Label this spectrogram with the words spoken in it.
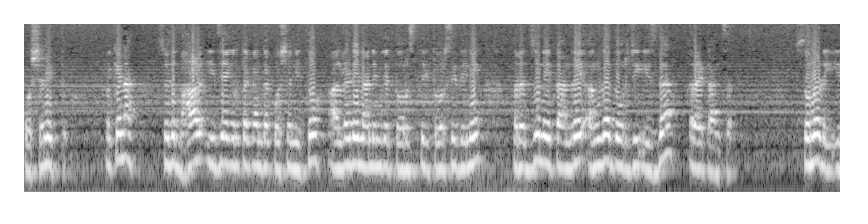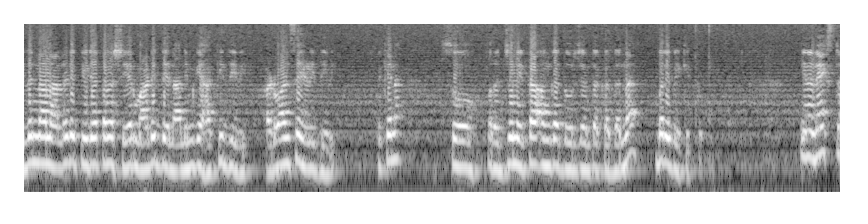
ಕ್ವಶನ್ ಇತ್ತು. ಓಕೆನಾ ಸೊ ಇದು ಬಹಳ ಈಸಿ ಆಗಿರ್ತಕ್ಕಂಥ ಕ್ವಶನ್ ಇತ್ತು. ಆಲ್ರೆಡಿ ನಾನು ನಿಮಗೆ ತೋರಿಸ್ತಿ ತೋರಿಸಿದ್ದೀನಿ ರಜ್ಜು ನೇತಾ ಅಂದ್ರೆ ಅಂಗ ದೋರ್ಜಿ is the right answer so ನೋಡಿ, ಇದನ್ನ ನಾನು ಆಲ್ರೆಡಿ ಪಿ ಡಿ ಎಫ್ ಅನ್ನು ಶೇರ್ ಮಾಡಿದ್ದೆ. ನಾನು ನಿಮಗೆ ಹಾಕಿದ್ದೀವಿ. ಅಡ್ವಾನ್ಸೇ ಹೇಳಿದ್ದೀವಿ. ಓಕೆನಾ ಸೊ ರಜ್ಜು ನೇತಾ ಅಂಗ ದೋರ್ಜಿ ಬರಿಬೇಕಿತ್ತು. ಇನ್ನು ನೆಕ್ಸ್ಟ್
